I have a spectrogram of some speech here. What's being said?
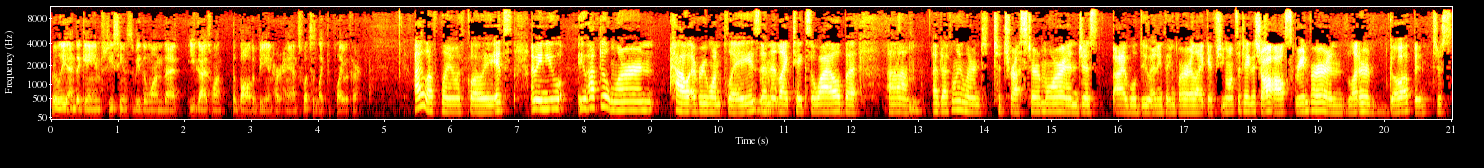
really end of games, she seems to be the one that you guys want the ball to be in her hands. What's it like to play with her? I love playing with Chloe. It's, I mean, you you have to learn how everyone plays, and it like takes a while, but um, I've definitely learned to trust her more and just I will do anything for her. Like if she wants to take the shot, I'll screen for her and let her go up and just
